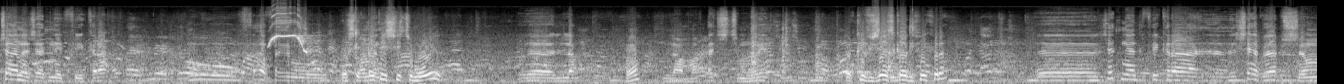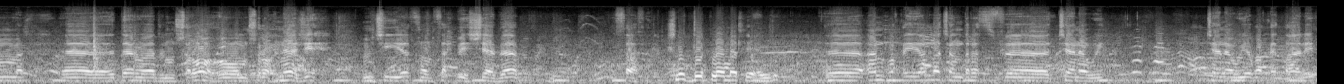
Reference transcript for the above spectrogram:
حتى أنا جاتني الفكرة. وصافي و... واش لقيتي شي تمويل؟ آه لا. ها؟ لا ما لقيتش تمويل. وكيف جاتك هذه الفكرة؟ آه، جاتني هذه الفكرة آه، شباب الشم آه، داروا هذا المشروع هو مشروع ناجح امتياز تنصح به الشباب. صافي. شنو الدبلومات اللي عندك؟ أنا باقي يلا تندرس في الثانوي. الثانوية باقي طالب.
